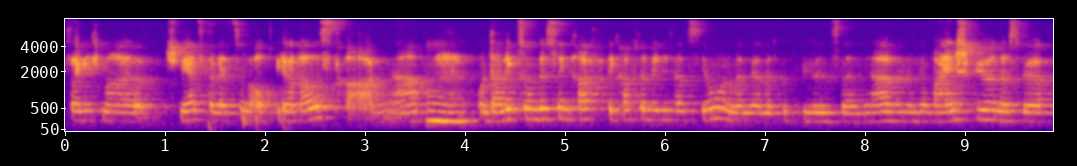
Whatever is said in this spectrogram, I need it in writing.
sage ich mal, Schmerzverletzung auch wieder raustragen. Ja? Mhm. Und da liegt so ein bisschen Kraft, die Kraft der Meditation, wenn wir mit Gefühlen sind. Ja? Wenn wir reinspüren, dass wir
